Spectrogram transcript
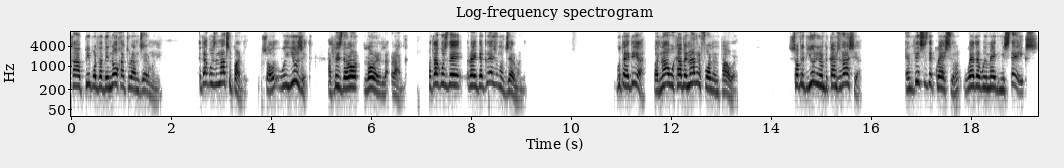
have people that they know how to run Germany? And that was the Nazi party. So we use it, at least the low, lower rank. But that was the reintegration of Germany. Good idea. But now we have another fallen power. Soviet Union becomes Russia. And this is the question, whether we made mistakes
